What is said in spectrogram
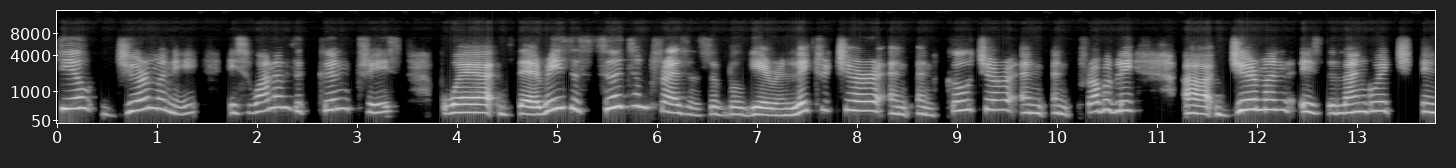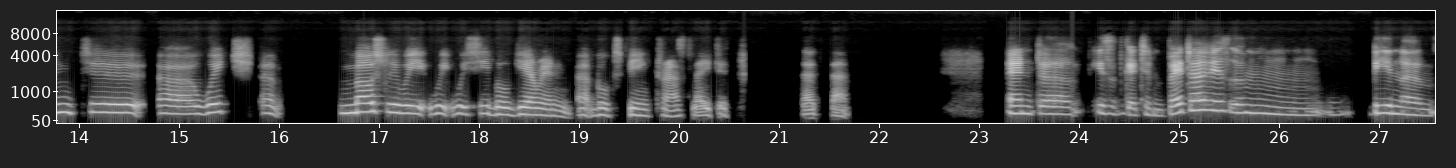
still Germany is one of the countries where there is a certain presence of Bulgarian literature and, and culture, and, and probably uh, German is the language into uh, which uh, mostly we, we, we see Bulgarian uh, books being translated. That's that. And uh, is it getting better with um, being um,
